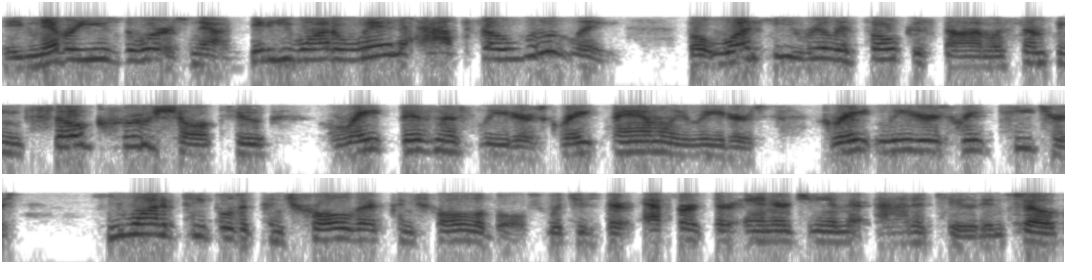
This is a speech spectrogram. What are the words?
he never used the words. Now, did he want to win? Absolutely. But what he really focused on was something so crucial to great business leaders, great family leaders, great leaders, great teachers he wanted people to control their controllables, which is their effort, their energy, and their attitude. And so,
